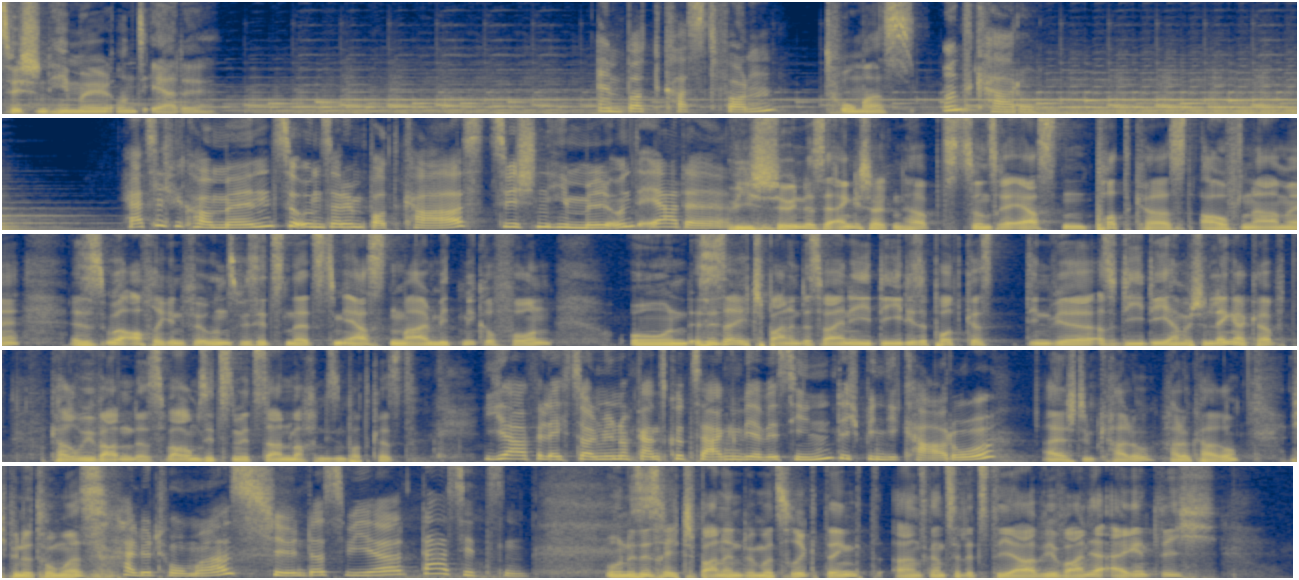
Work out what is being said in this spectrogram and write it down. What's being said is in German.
zwischen Himmel und Erde. Ein Podcast von Thomas und Caro. Herzlich willkommen zu unserem Podcast zwischen Himmel und Erde. Wie schön, dass ihr eingeschaltet habt zu unserer ersten Podcast-Aufnahme. Es ist uraufregend für uns. Wir sitzen da jetzt zum ersten Mal mit Mikrofon und es ist ja recht spannend. Das war eine Idee, dieser Podcast, den wir, also die Idee haben wir schon länger gehabt. Caro, wie war denn das? Warum sitzen wir jetzt da und machen diesen Podcast? Ja, vielleicht sollen wir noch ganz kurz sagen, wer wir sind. Ich bin die Caro. Ah ja, stimmt. Hallo, hallo Caro. Ich bin der Thomas. Hallo Thomas, schön, dass wir da sitzen. Und es ist recht spannend, wenn man zurückdenkt ans ganze letzte Jahr. Wir waren ja eigentlich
